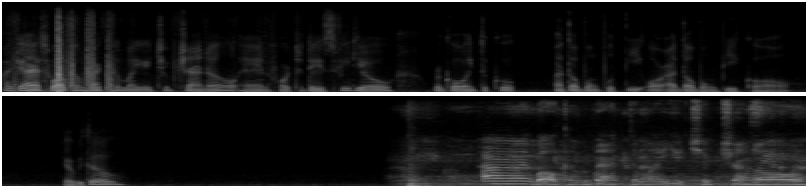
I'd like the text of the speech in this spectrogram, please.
Hi guys, welcome back to my YouTube channel and for today's video, we're going to cook adobong puti or adobong bicol. Here we go. Hi, welcome back to my YouTube channel.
